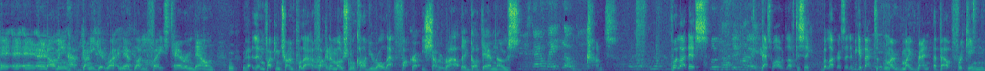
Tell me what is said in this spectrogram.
And, and, and I mean, have Gunny get right in their bloody face, tear him down, let them fucking try and pull out a fucking emotional card. You roll that fucker up, you shove it right up their goddamn nose. You just gotta wait, Loki. Cunts. Put like this. That's what I would love to see. But like I said, let me get back to my, my rant about freaking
